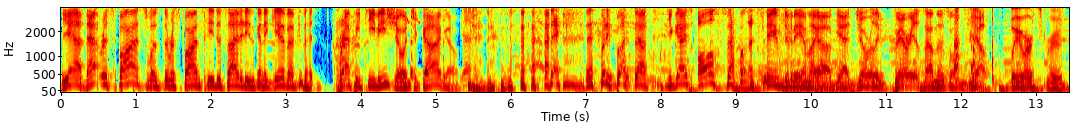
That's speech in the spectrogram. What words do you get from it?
yeah. That response was the response he decided he's going to give after that crappy TV show in Chicago. then when he busts out, you guys all sound the same to me. I'm like, oh yeah, Joe really buried us on this one. Yep, we were screwed.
